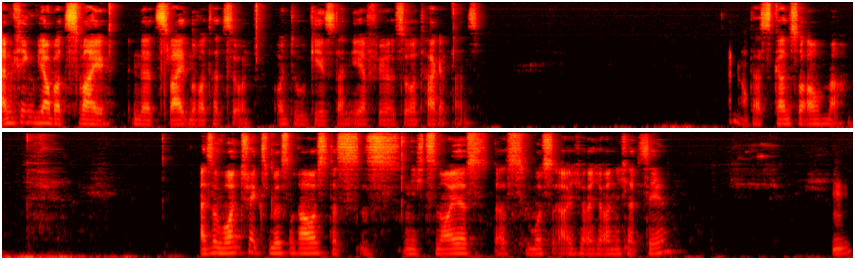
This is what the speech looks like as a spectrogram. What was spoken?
Dann kriegen wir aber zwei in der zweiten Rotation. Und du gehst dann eher für so Target-Plans. Genau. Das kannst du auch machen. Also One-Tricks müssen raus, das ist nichts Neues, das muss ich euch auch nicht erzählen. Hm.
